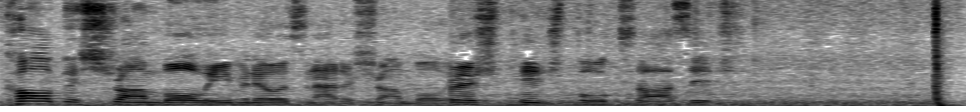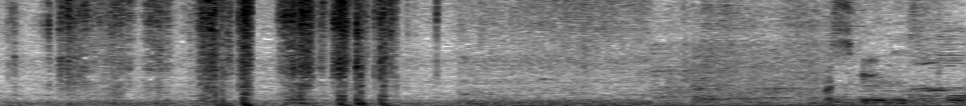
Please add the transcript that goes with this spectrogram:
called the Stromboli, even though it's not a Stromboli. Fresh pinch bulk sausage. Is full.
